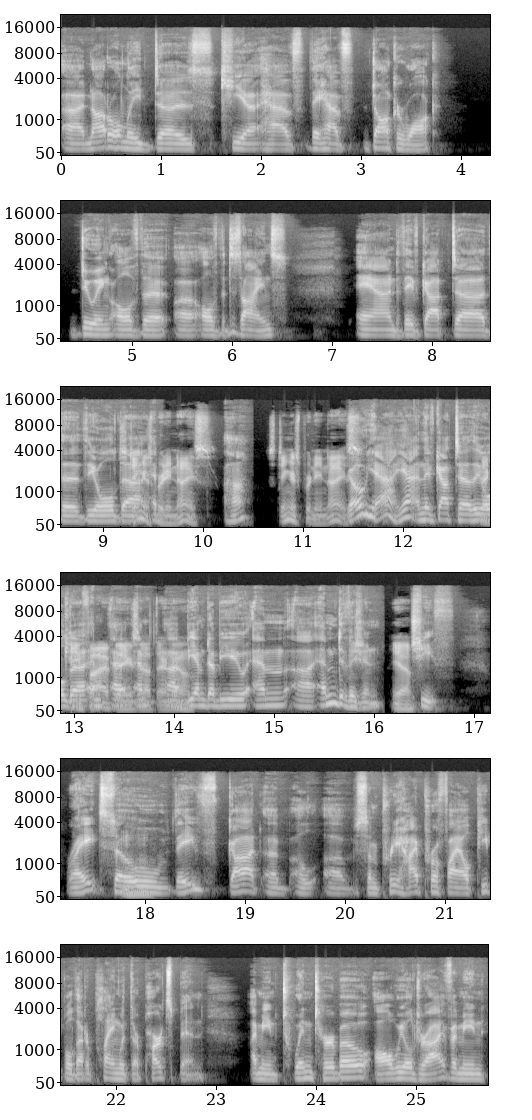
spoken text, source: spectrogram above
uh, not only does Kia have, they have Donckerwolke doing all of the, uh, all of the designs and they've got uh, the, the old, uh, Stinger's pretty nice. huh? Stinger's pretty nice. Oh yeah, yeah, and they've got uh, the That old uh, M- M- out there uh. BMW M uh, M division Yeah. chief, right? So Mm-hmm. they've got uh, uh, uh, some pretty high profile people that are playing with their parts bin. I mean, twin turbo, all wheel drive. I mean,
